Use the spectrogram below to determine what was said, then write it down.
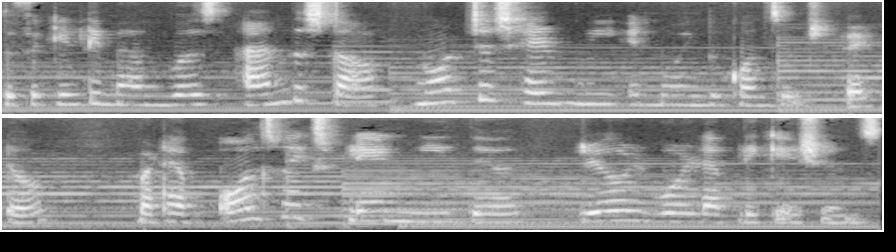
the faculty members, and the staff not just helped me in knowing the concepts better, but have also explained me their real world applications.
